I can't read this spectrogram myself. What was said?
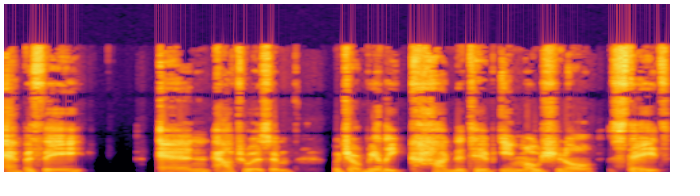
empathy and altruism which are really cognitive emotional states,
